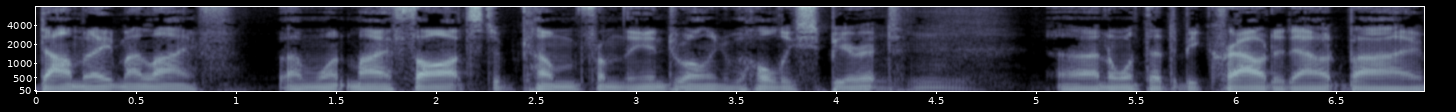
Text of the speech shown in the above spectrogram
dominate my life. I want my thoughts to come from the indwelling of the Holy Spirit. Mm-hmm. Uh, I don't want that to be crowded out by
